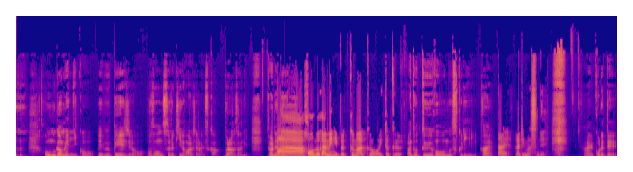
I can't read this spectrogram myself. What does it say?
ホーム画面にこう、ウェブページを保存する機能あるじゃないですか、ブラウザに。あれで、ああ、ホーム画面にブックマークを置いとく。アドトゥホームスクリーン。はい。はい、ありますね。はい。これで、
